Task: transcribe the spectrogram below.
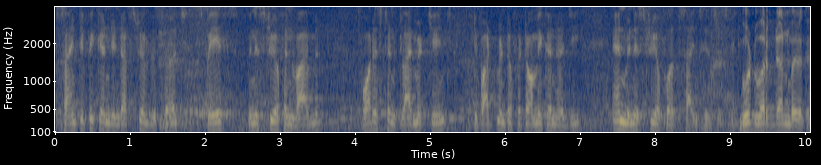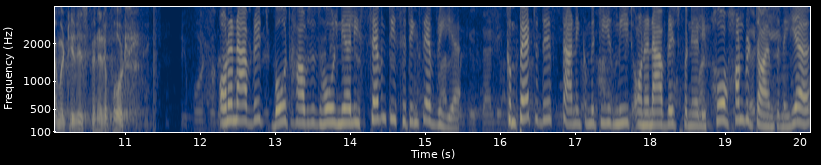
Scientific and industrial research, space, Ministry of Environment, Forest and Climate Change, Department of Atomic Energy, and Ministry of Earth Sciences, respectively. Good work done by the committee, these many reports. On an average, both houses hold nearly 70 sittings every year. Compared to this, standing committees meet on an average for nearly 400 times in a year.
